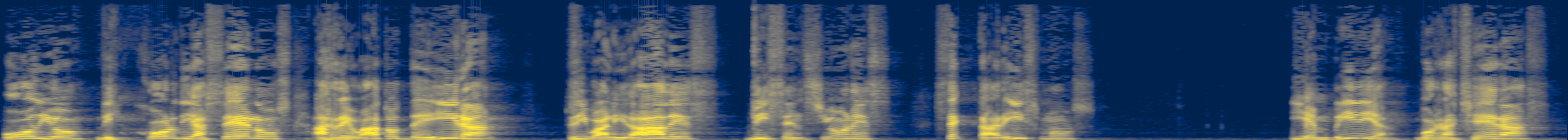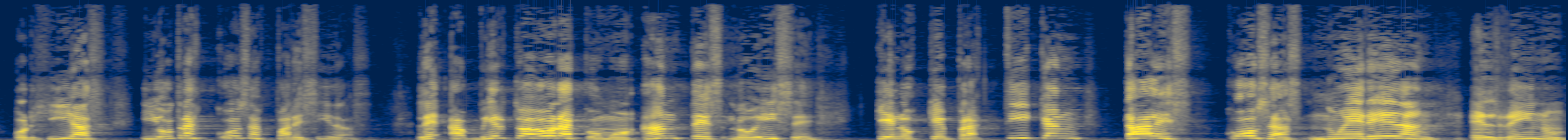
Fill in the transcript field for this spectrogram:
odio, discordia, celos, arrebatos de ira, rivalidades, disensiones, sectarismos y envidia, borracheras, orgías y otras cosas parecidas. Les advierto ahora como antes lo hice, que los que practican tales cosas no heredan el reino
